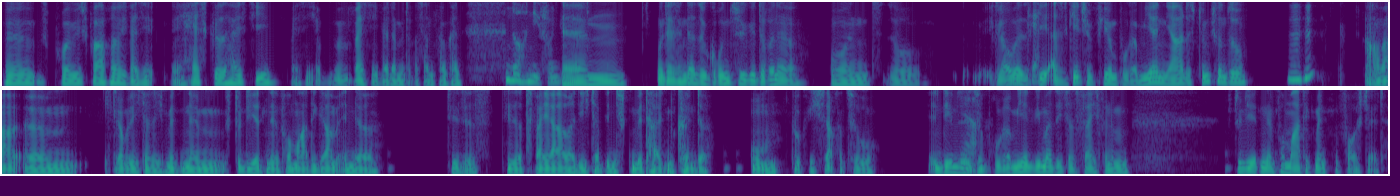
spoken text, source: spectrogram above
äh, Programmiersprache. Ich weiß nicht, Haskell heißt die. Weiß nicht, ob, weiß nicht, wer damit was anfangen kann. Noch nie von gehört. Ähm, und da sind dann so Grundzüge drinne und so. Ich glaube, okay. es geht, also es geht schon viel um Programmieren. Ja, das stimmt schon so. Mhm. Aber ähm, ich glaube nicht, dass ich mit einem studierten Informatiker am Ende dieses, dieser zwei Jahre, die ich da bin, mithalten könnte, um wirklich Sachen zu, in dem Sinne ja. zu programmieren, wie man sich das vielleicht von einem studierten Informatikmenschen vorstellt.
